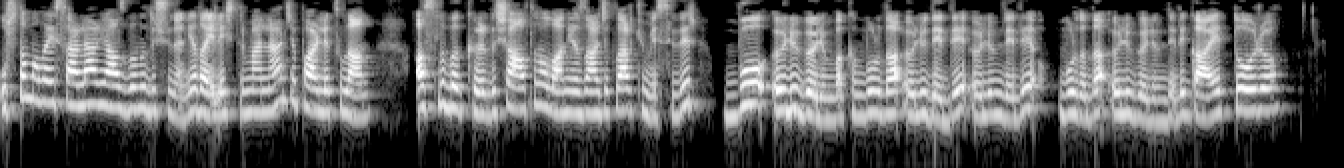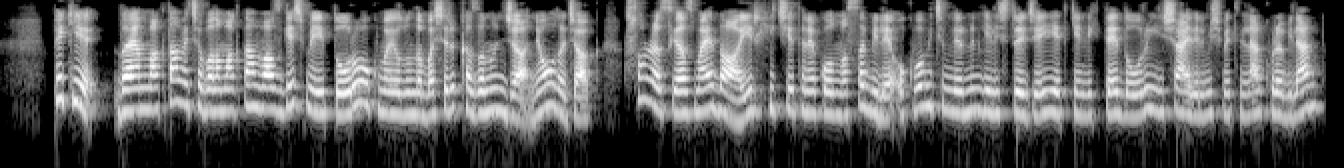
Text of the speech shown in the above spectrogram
Ustamalı eserler yazdığını düşünen ya da eleştirmenlerce parlatılan aslı bakır dışı altın olan yazarcıklar kümesidir. Bu ölü bölüm bakın burada ölü dedi ölüm dedi burada da ölü bölüm dedi gayet doğru. Peki dayanmaktan ve çabalamaktan vazgeçmeyip doğru okuma yolunda başarı kazanınca ne olacak? Sonrası yazmaya dair hiç yetenek olmasa bile okuma biçimlerinin geliştireceği yetkinlikte doğru inşa edilmiş metinler kurabilen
